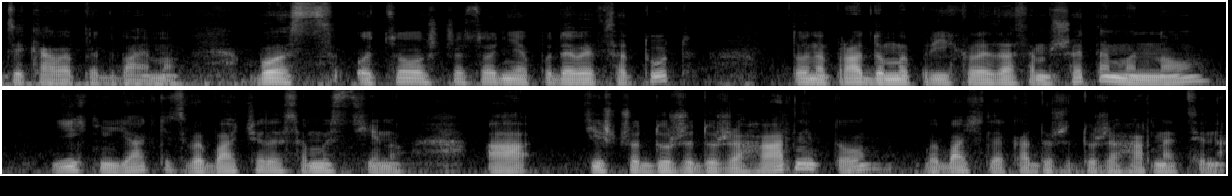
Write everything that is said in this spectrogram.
цікаве придбаємо. Бо з оцього, що сьогодні я подивився тут, то направду ми приїхали за самшитами, але їхню якість ви бачили самостійно. А ті, що дуже-дуже гарні, то ви бачили, яка дуже-дуже гарна ціна.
